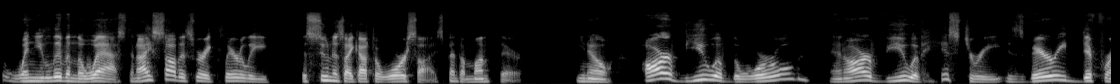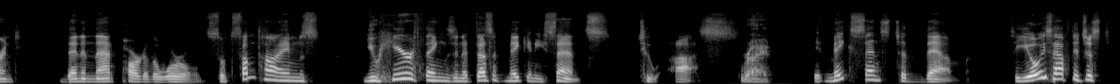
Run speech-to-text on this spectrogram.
when you live in the West, and I saw this very clearly as soon as I got to Warsaw, I spent a month there. You know, our view of the world and our view of history is very different than in that part of the world. So sometimes you hear things and it doesn't make any sense to us. Right. It makes sense to them. So you always have to just,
